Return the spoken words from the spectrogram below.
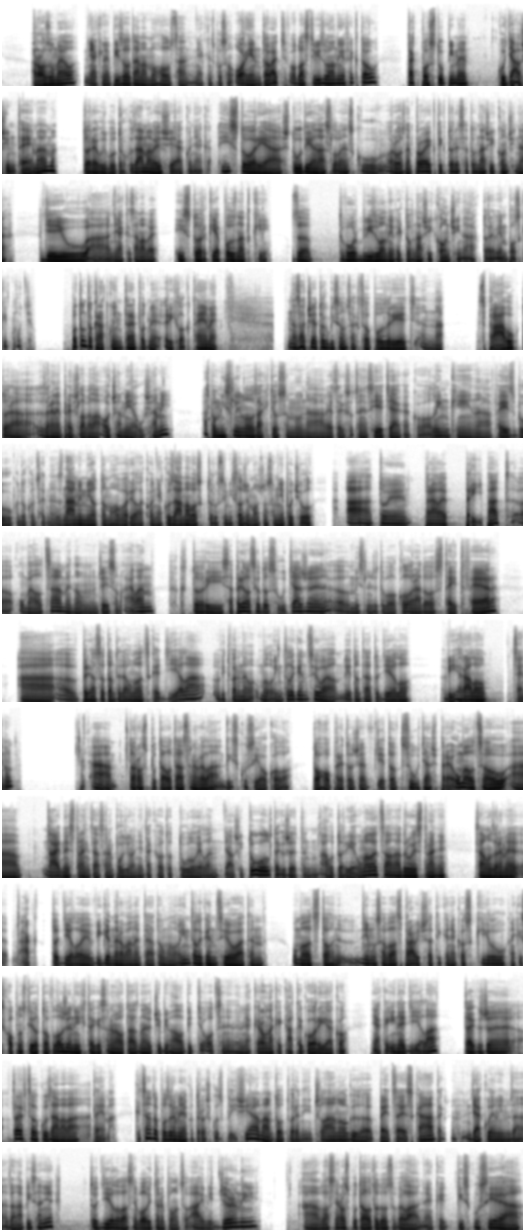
rozumel nejakým epizódám a mohol sa nejakým spôsobom orientovať v oblasti vizuálnych efektov, tak postúpime ku ďalším témam, ktoré už budú trochu zaujímavejšie ako nejaká história, štúdia na Slovensku, rôzne projekty, ktoré sa tu v našich končinách dejú a nejaké zaujímavé historky a poznatky z tvorby vizuálnych efektov v našich končinách, ktoré viem poskytnúť. Po tomto krátkom intre poďme rýchlo k téme. Na začiatok by som sa chcel pozrieť na správu, ktorá zrejme prešla veľa očami a ušami. Aspoň myslím, lebo zachytil som ju na viacerých sociálnych sieťach ako LinkedIn a Facebook, dokonca jeden známy mi o tom hovoril ako nejakú zaujímavosť, ktorú si myslel, že možno som nepočul. A to je práve prípad e, umelca menom Jason Allen, ktorý sa prihlásil do súťaže, e, myslím, že to bolo Colorado State Fair, a e, prihlásil tam teda umelecké diela vytvorené umelou inteligenciou a jedno táto dielo vyhralo cenu. A to rozputalo teda sa veľa diskusí okolo toho, pretože je to súťaž pre umelcov a na jednej strane teda sa na používanie takéhoto toolu je len ďalší tool, takže ten autor je umelec, ale na druhej strane samozrejme, ak to dielo je vygenerované teda umelou inteligenciou a ten umelec toho nemusel veľa spraviť, čo sa týka nejakého skillu, nejakých schopností do toho vložených, tak je sa nám otázne, či by malo byť ocenené v nejakej rovnakej kategórii ako nejaké iné diela. Takže to je v celku zaujímavá téma. Keď sa na to pozrieme ako trošku zbližšia, mám tu otvorený článok z PCSK, takže ďakujem im za, za napísanie. To dielo vlastne bolo vytvorené pomocou iMid Journey a vlastne rozputalo to dosť veľa nejakej diskusie a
